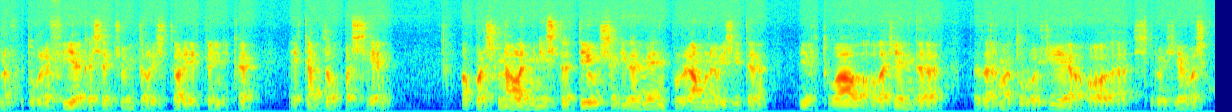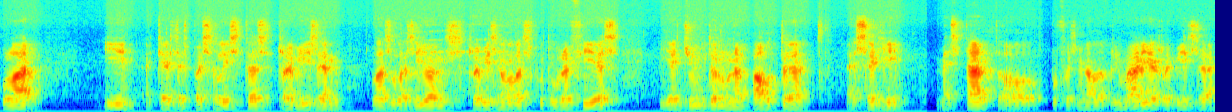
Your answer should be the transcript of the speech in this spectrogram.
una fotografia que s'adjunta a la història clínica ECAP del pacient. El personal administratiu seguidament programa una visita virtual a l'agenda de dermatologia o de cirurgia vascular i aquests especialistes revisen les lesions, revisen les fotografies i adjunten una pauta a seguir. Més tard, el professional de primària revisa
